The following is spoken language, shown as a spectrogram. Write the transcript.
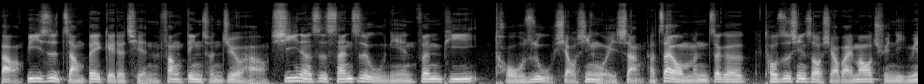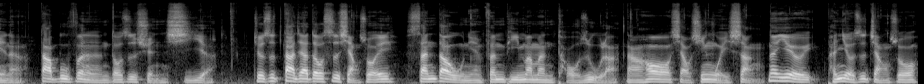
爆。B 是长辈给的钱，放定存就好。C 呢是三至五年分批投入，小心为上啊。在我们这个投资新手小白猫群里面呢、啊，大部分人都是选 C 啊。就是大家都是想说，诶，三到五年分批慢慢投入啦，然后小心为上。那也有朋友是讲说，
